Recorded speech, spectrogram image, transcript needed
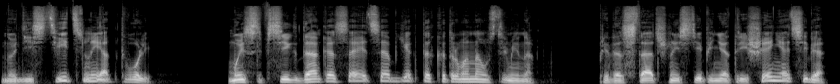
но действительный акт воли. Мысль всегда касается объекта, к которым она устремлена, при достаточной степени отрешения от себя.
